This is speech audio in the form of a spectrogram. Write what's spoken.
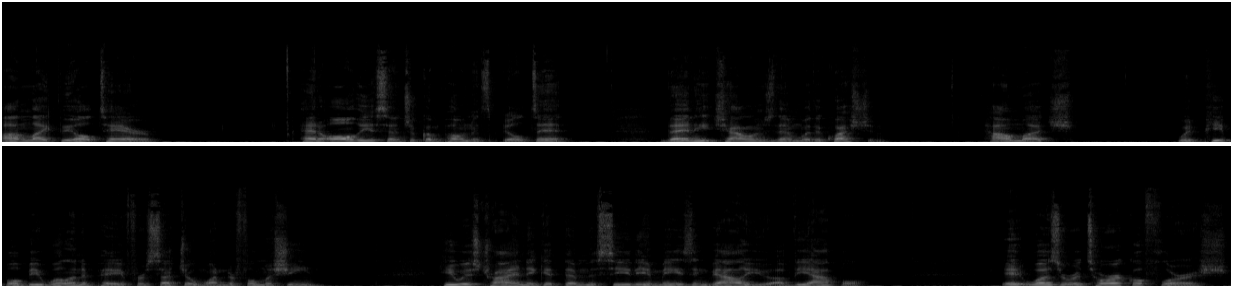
unlike the Altair, had all the essential components built in. Then he challenged them with a question How much would people be willing to pay for such a wonderful machine? He was trying to get them to see the amazing value of the Apple. It was a rhetorical flourish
